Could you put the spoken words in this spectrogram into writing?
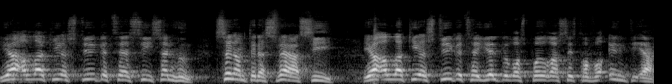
Ja Allah, giv os styrke til at sige sandheden, selvom det er svært at sige. Ja Allah, giv os styrke til at hjælpe vores brødre og søstre, hvor end de er.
